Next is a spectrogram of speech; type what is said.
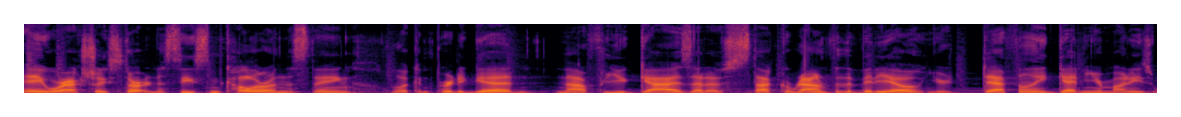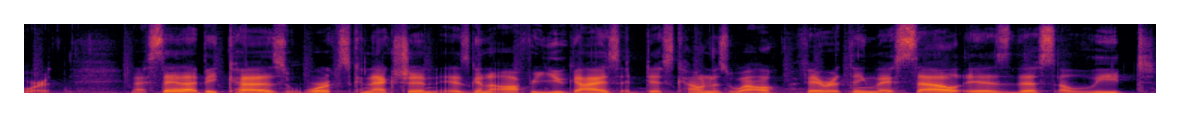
Hey, we're actually starting to see some color on this thing. Looking pretty good. Now for you guys that have stuck around for the video, you're definitely getting your money's worth. And I say that because Works Connection is going to offer you guys a discount as well. My favorite thing they sell is this Elite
